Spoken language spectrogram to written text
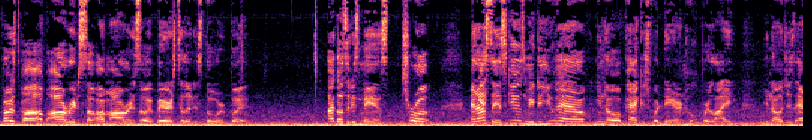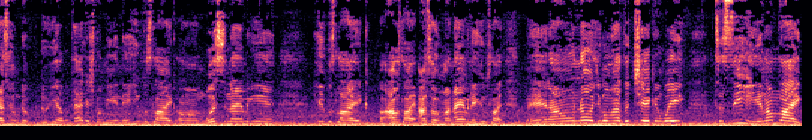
First of all, I'm already so I'm already so embarrassed telling this story, but I go to this man's truck and I say, excuse me, do you have, you know, a package for Darrin Hooper? Like, you know, just asked him, to, do he have a package for me? And then he was like, um, what's the name again? He was like, I was like, I told him my name, and then he was like, man, I don't know. You're going to have to check and wait to see. And I'm like,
